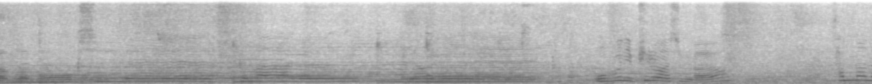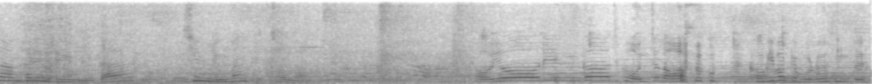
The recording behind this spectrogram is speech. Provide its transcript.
없는 욕심에 그 많은 미련에 5분이 필요하신가요? 3만원 할인 중입니다. 16만 9천원. 저 열인가 그거 언제 나와요? 거기밖에 모르는데.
